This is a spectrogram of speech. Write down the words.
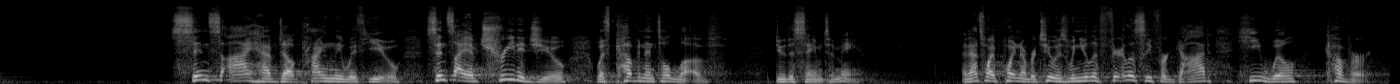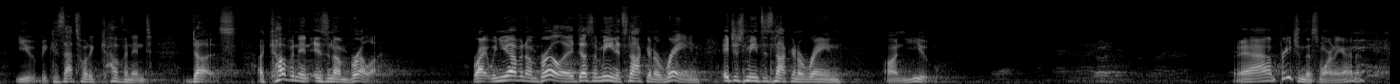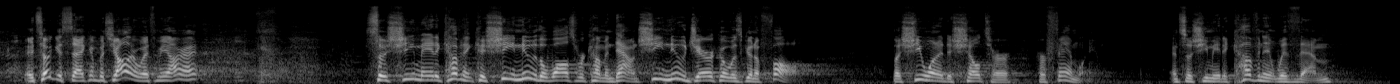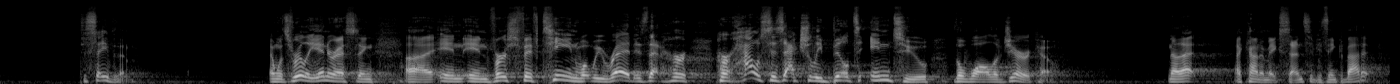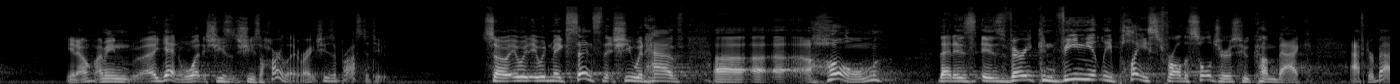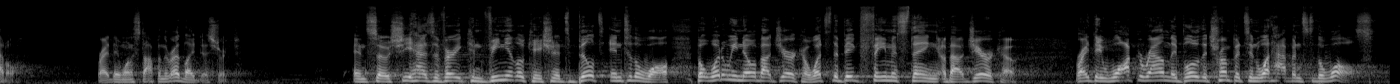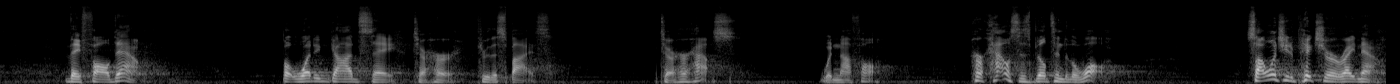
Since I have dealt kindly with you, since I have treated you with covenantal love, do the same to me. And that's why point number two is when you live fearlessly for God, He will cover you, because that's what a covenant does. A covenant is an umbrella, right? When you have an umbrella, it doesn't mean it's not going to rain, it just means it's not going to rain on you. Yeah, I'm preaching this morning, I know. It took a second, but y'all are with me, all right. So she made a covenant because she knew the walls were coming down. She knew Jericho was going to fall, but she wanted to shelter her family. And so she made a covenant with them to save them. And what's really interesting uh, in, in verse 15, what we read is that her, her house is actually built into the wall of Jericho. Now, that, that kind of makes sense if you think about it. You know, I mean, again, what she's she's a harlot, right? She's a prostitute. So it would, it would make sense that she would have uh, a, a home that is, is very conveniently placed for all the soldiers who come back after battle, right? They want to stop in the red light district. And so she has a very convenient location. It's built into the wall. But what do we know about Jericho? What's the big famous thing about Jericho? Right? They walk around, they blow the trumpets, and what happens to the walls? They fall down. But what did God say to her through the spies? To her house would not fall. Her house is built into the wall. So I want you to picture it right now.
